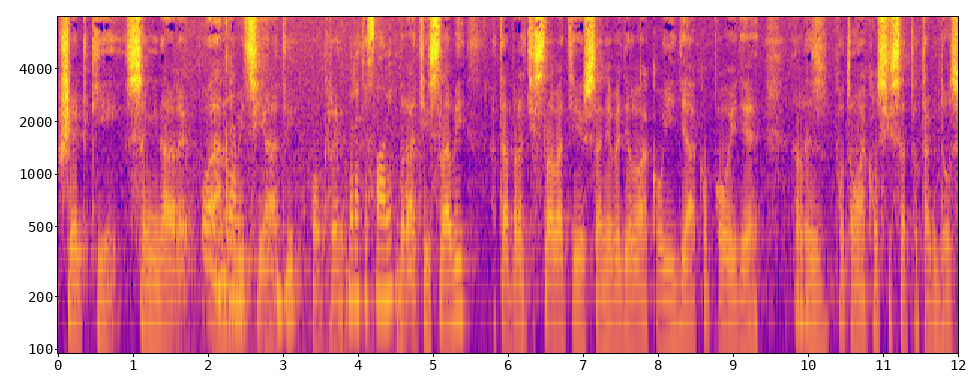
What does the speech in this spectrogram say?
všetky semináre a noviciáty, okrem Bratislavy. Bratislavy. A tá Bratislava tiež sa nevedelo, ako ide, ako pôjde ale potom ako si sa to tak dosť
